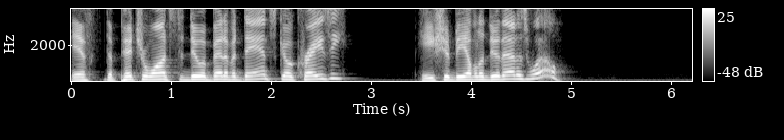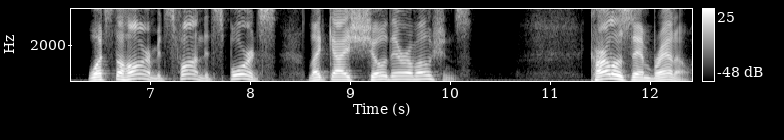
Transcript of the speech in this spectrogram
if the pitcher wants to do a bit of a dance, go crazy, he should be able to do that as well. What's the harm? It's fun, it's sports. Let guys show their emotions. Carlos Zambrano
